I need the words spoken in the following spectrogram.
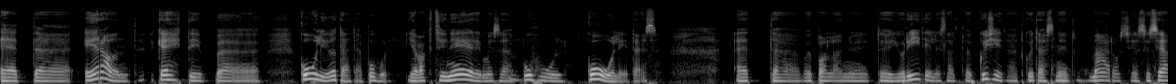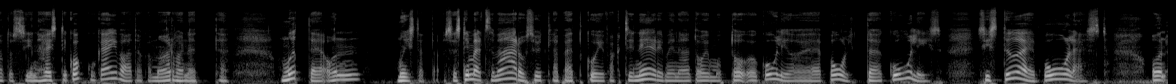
et äh, erand kehtib äh, kooliõdede puhul ja vaktsineerimise mm. puhul koolides et äh, võib-olla nüüd juriidiliselt võib küsida, et kuidas need määrus ja see seadus siin hästi kokku käivad, aga ma arvan, et mõte on mõistetav, sest nimelt see määrus ütleb, et kui vaktsineerimine toimub to kooliõe poolt koolis, siis tõepoolest on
